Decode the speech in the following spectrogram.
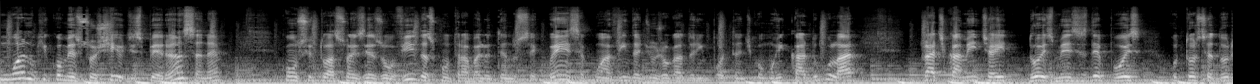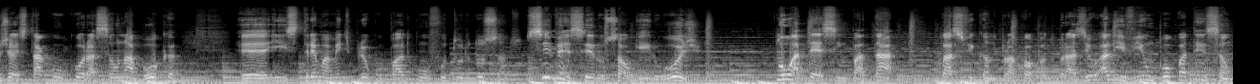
um ano que começou cheio de esperança, né? Com situações resolvidas, com o trabalho tendo sequência, com a vinda de um jogador importante como Ricardo Goulart, praticamente aí dois meses depois o torcedor já está com o coração na boca é, e extremamente preocupado com o futuro do Santos. Se vencer o Salgueiro hoje, ou até se empatar, classificando para a Copa do Brasil, alivia um pouco a tensão.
